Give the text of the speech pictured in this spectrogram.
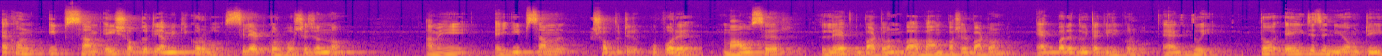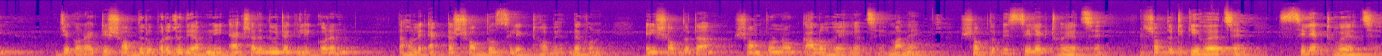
এখন ইপসাম এই শব্দটি আমি কি করব? সিলেক্ট করব, সেজন্য আমি এই ইপসাম শব্দটির উপরে মাউসের লেফট বাটন বা বাম পাশের বাটন একবারে দুইটা ক্লিক করব। এক, দুই। তো এই যে যে নিয়মটি যে কোনো একটি শব্দের উপরে যদি আপনি একসাথে দুইটা ক্লিক করেন তাহলে একটা শব্দ সিলেক্ট হবে। দেখুন, এই শব্দটা সম্পূর্ণ কালো হয়ে গেছে। মানে শব্দটি সিলেক্ট হয়েছে। শব্দটি কি হয়েছে? সিলেক্ট হয়েছে।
